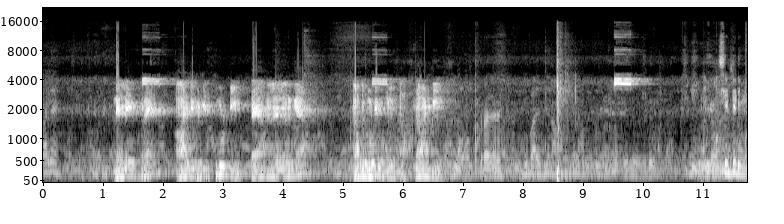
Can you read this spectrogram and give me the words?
வர்றேன். Nellai friends Andipatti school team தயார் நிலையில இருங்க. அடுத்த போட்டி உங்களுக்கு தான். நான் சிட்டு team.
